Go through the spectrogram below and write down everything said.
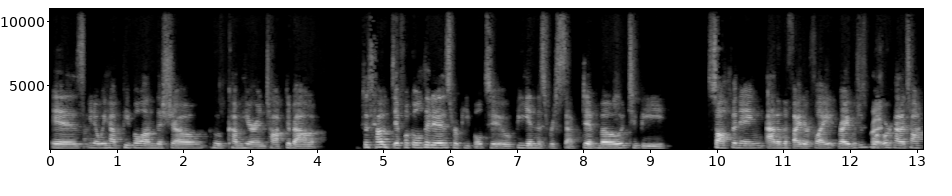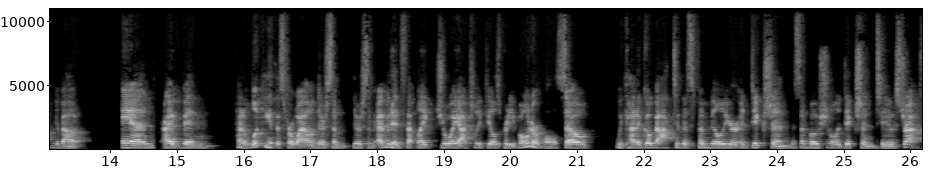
is, you know, we have people on the show who've come here and talked about just how difficult it is for people to be in this receptive mode, to be softening out of the fight or flight, right? Which is right. what we're kind of talking about. And I've been kind of looking at this for a while and there's some there's some evidence that like joy actually feels pretty vulnerable. So we kind of go back to this familiar addiction, this emotional addiction to stress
